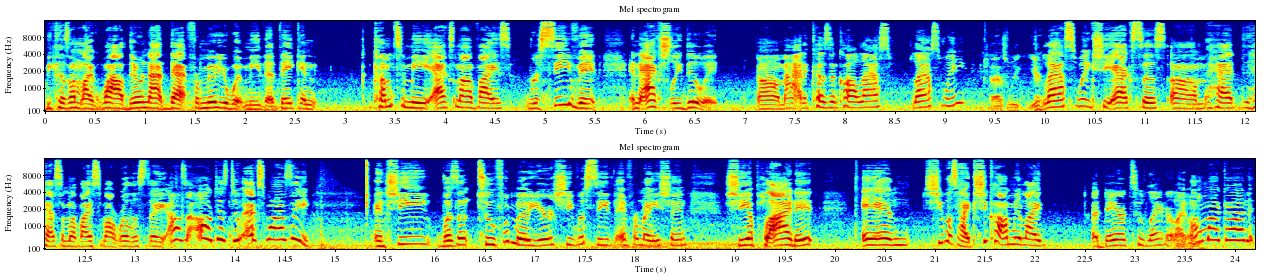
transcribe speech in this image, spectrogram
because I'm like, wow, they're not that familiar with me that they can come to me, ask my advice, receive it, and actually do it. Um, I had a cousin call last last week. Last week, yeah. Last week, she asked us, um, had had some advice about real estate. I was like, oh, just do X, Y, Z. and she wasn't too familiar. She received the information, she applied it, and she was like, she called me like a day or two later, like, oh my God,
